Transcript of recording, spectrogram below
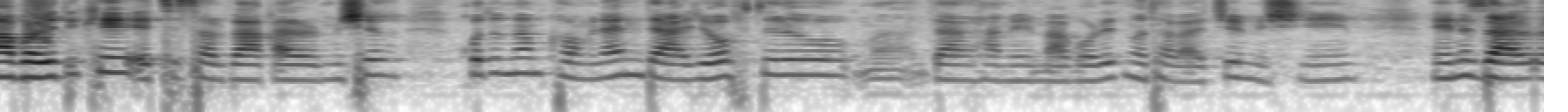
مواردی که اتصال برقرار میشه خودمونم کاملا دریافت رو در همه موارد متوجه میشیم. یعنی زر...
